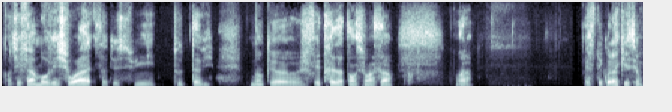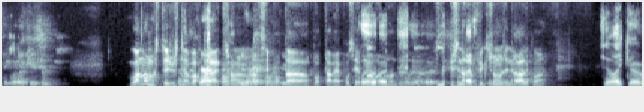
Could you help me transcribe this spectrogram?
Quand tu fais un mauvais choix, ça te suit toute ta vie. Donc, je fais très attention à ça. Voilà. Et c'était quoi la question? Ouais, non, moi c'était juste avoir ta réaction. Hein. Merci pour ta, pour ta réponse. C'est plus une réflexion générale, quoi. C'est vrai que.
